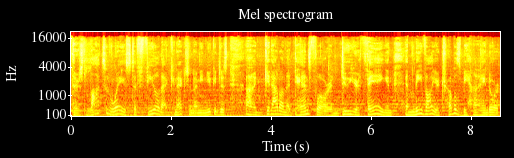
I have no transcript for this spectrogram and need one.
there's lots of ways to feel that connection. I mean, you could just uh, get out on the dance floor and do your thing and, and leave all your troubles behind. Or,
